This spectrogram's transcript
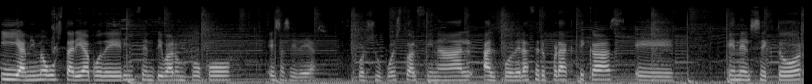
y a mí me gustaría poder incentivar un poco esas ideas por supuesto, al final, al poder hacer prácticas eh, en el sector,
